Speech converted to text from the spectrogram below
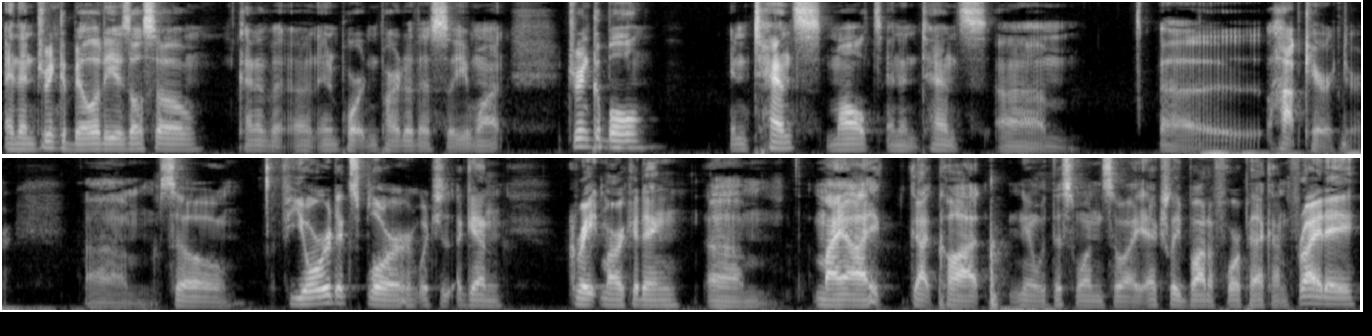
and then drinkability is also kind of a, an important part of this. So you want drinkable, intense malt and intense um, uh, hop character. Um, so Fjord Explorer, which is again great marketing. Um, my eye got caught, you know, with this one, so I actually bought a four pack on Friday,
